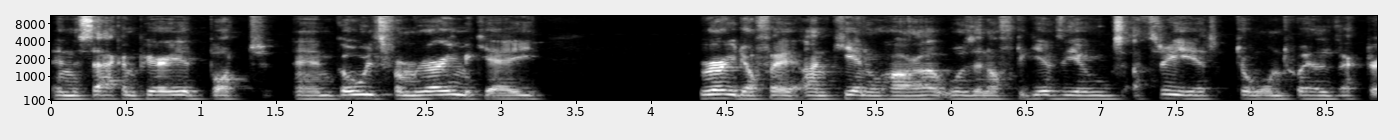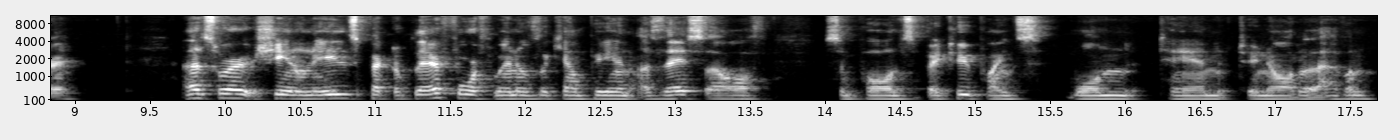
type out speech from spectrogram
in the second period, but um, goals from Rory McKay Rory Duffy and Cian O'Hara was enough to give the Oaks a 3 8 to 112 victory. Elsewhere, Shane O'Neill's picked up their fourth win of the campaign as they saw off St Paul's by two points, 110 to 0 11.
